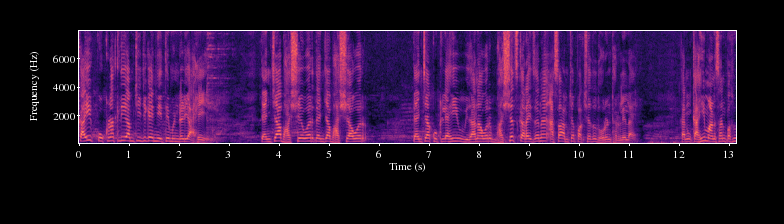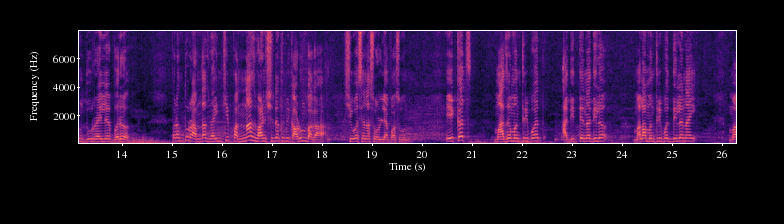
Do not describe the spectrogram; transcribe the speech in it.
काही कोकणातली आमची जी काही नेते मंडळी आहे त्यांच्या भाष्येवर त्यांच्या भाष्यावर त्यांच्या कुठल्याही विधानावर भाष्यच करायचं नाही असं आमच्या पक्षाचं धोरण ठरलेलं आहे. कारण काही माणसांपासून दूर राहिलं बरं परंतु रामदासभाईंची पन्नास भाषणं तुम्ही काढून बघा शिवसेना सोडल्यापासून. एकच माझं मंत्रिपद आदित्यनं दिलं मला मंत्रिपद दिलं नाही. मा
